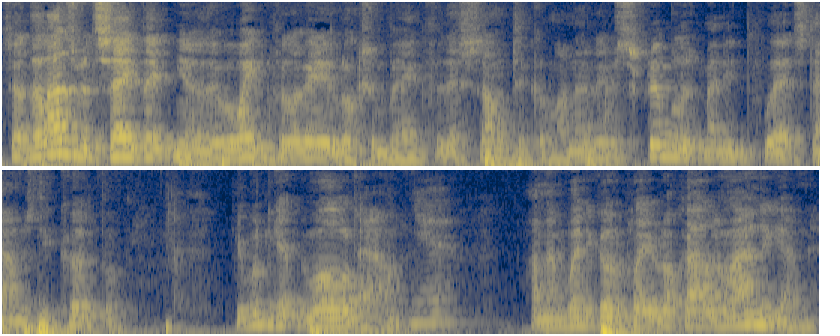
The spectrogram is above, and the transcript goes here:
so the lads would say they you know they were waiting for Radio Luxembourg for this song to come on, and they would scribble as many words down as they could, but you wouldn't get them all down. Yeah. And then when you're going to play Rock Island Line again,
